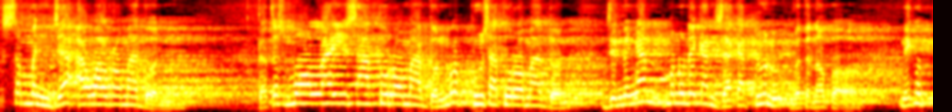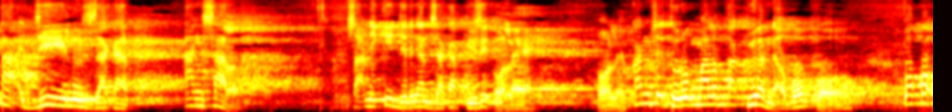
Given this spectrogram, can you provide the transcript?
semenjak awal Ramadan. Terus mulai satu Ramadan, melebu satu Ramadan, jenengan menunaikan zakat dulu, betul apa? Niku takjilu zakat, angsal. Saat niki jenengan zakat bisik oleh, oleh. Kan sik durung malam takbiran ndak apa-apa. Pokok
